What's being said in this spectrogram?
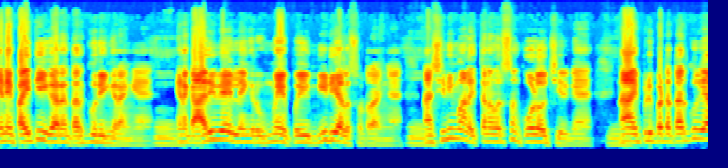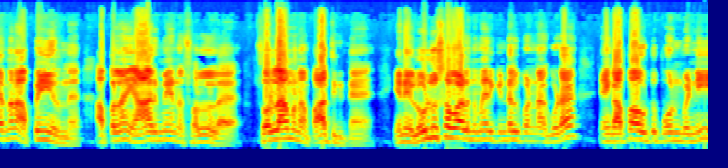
என்னை பைத்தியக்காரன் தற்கூறிங்கிறாங்க. எனக்கு அறிவே இல்லைங்கிற உண்மையை போய் மீடியால சொல்றாங்க. நான் சினிமால இத்தனை வருஷம் கோல வச்சிருக்கேன். நான் இப்படிப்பட்ட தற்கொலையா இருந்தா நான் அப்பயும் இருந்தேன். அப்பெல்லாம் யாருமே என்ன சொல்லல. சொல்லாம நான் பாத்துக்கிட்டேன் என்னை லொல்லு சவால் இந்த மாதிரி கிண்டல் பண்ணா கூட எங்க அப்பா விட்டு போன் பண்ணி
